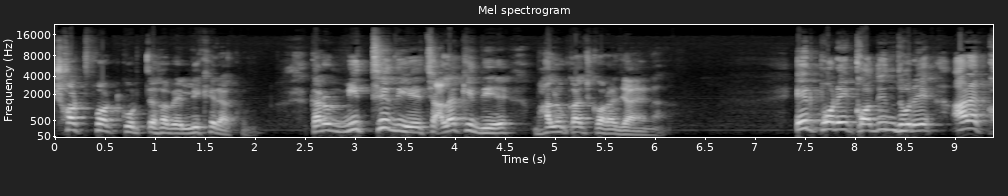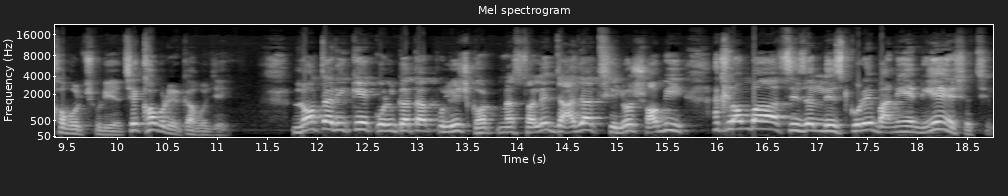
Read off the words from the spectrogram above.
ছটফট করতে হবে, লিখে রাখুন। কারণ মিথ্যে দিয়ে, চালাকি দিয়ে ভালো কাজ করা যায় না। এরপরে কদিন ধরে আর এক খবর ছড়িয়েছে, খবরের কাগজেই ন তারিখে কলকাতা পুলিশ ঘটনাস্থলে যা যা ছিল সবই এক লম্বা সিজন লিস্ট করে বানিয়ে নিয়ে এসেছিল।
